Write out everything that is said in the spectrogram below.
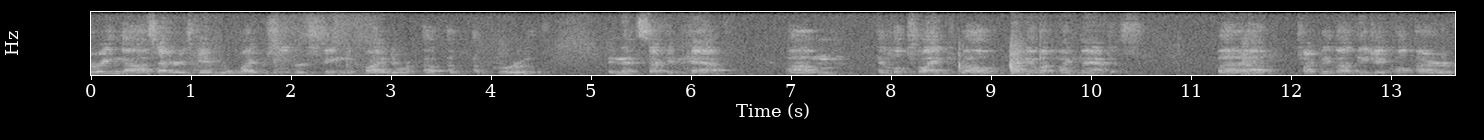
During uh, Saturday's game, your wide receivers seemed to find a, a, a groove in that second half. Um, it looks like, well, I knew about Mike Mathis, but uh, talk to me about DJ or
